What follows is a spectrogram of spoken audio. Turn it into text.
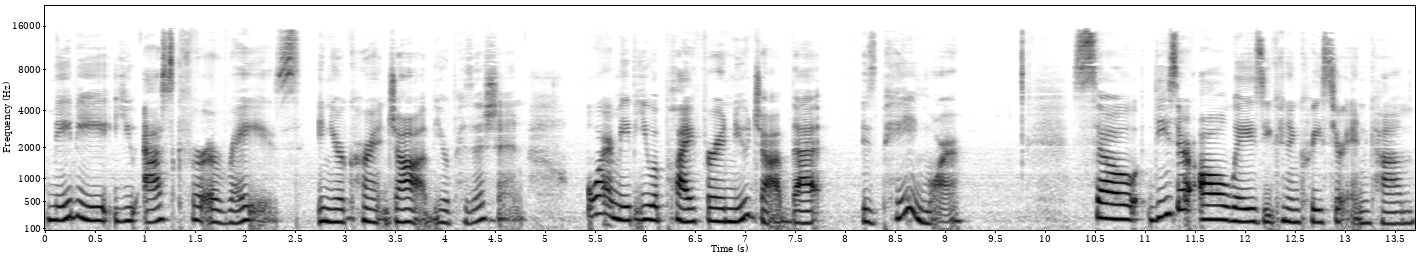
maybe you ask for a raise in your current job, your position, or maybe you apply for a new job that is paying more. So, these are all ways you can increase your income.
